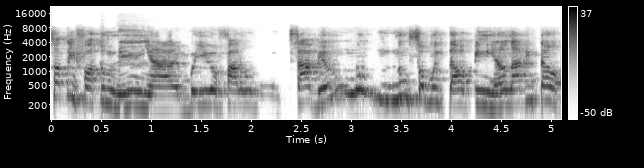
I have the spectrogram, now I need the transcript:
Só tem foto minha e eu falo, sabe? Eu não, não sou muito da opinião, nada. Então,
